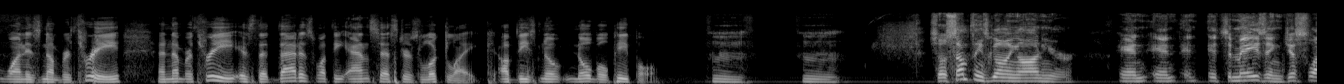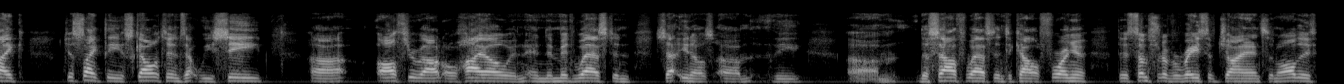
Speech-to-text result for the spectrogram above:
one is number three. And number three is that that is what the ancestors looked like of these no- noble people. Hmm. Hmm. So something's going on here. And, and, and it's amazing, just like just like the skeletons that we see uh, all throughout Ohio and, and the Midwest and you know um, the um, the Southwest into California. There's some sort of a race of giants, and all these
